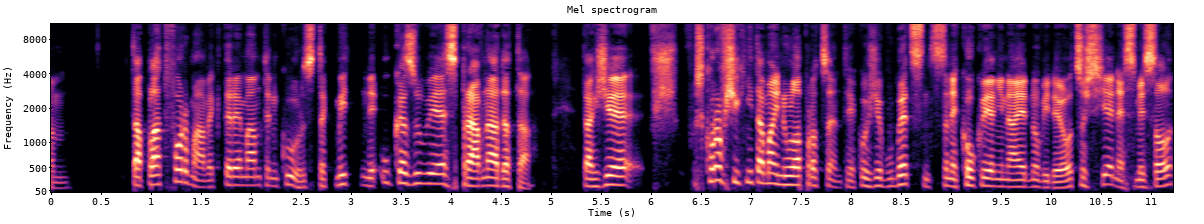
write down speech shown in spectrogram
um, ta platforma, ve které mám ten kurz, tak mi neukazuje správná data. Takže vš- skoro všichni tam mají 0%, jakože vůbec se nekoukli ani na jedno video, což je nesmysl,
